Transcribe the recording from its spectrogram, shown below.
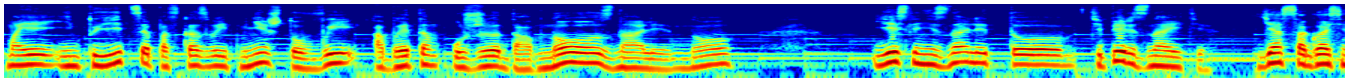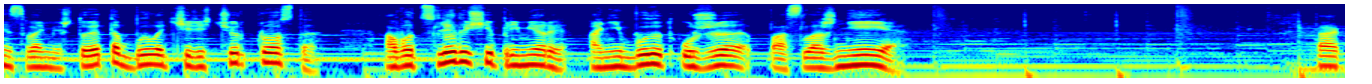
Моя интуиция подсказывает мне, что вы об этом уже давно знали, но если не знали, то теперь знаете. Я согласен с вами, что это было чересчур просто – а вот следующие примеры, они будут уже посложнее. Так,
